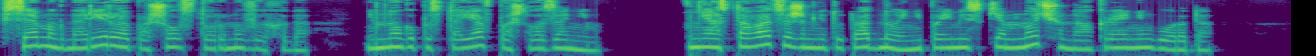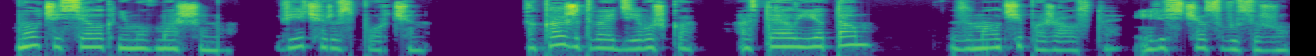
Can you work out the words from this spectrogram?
Сэм, игнорируя, пошел в сторону выхода. Немного постояв, пошла за ним. Не оставаться же мне тут одной, не пойми с кем ночью на окраине города. Молча села к нему в машину. Вечер испорчен. А как же твоя девушка? Оставил ее там? Замолчи, пожалуйста, или сейчас высажу.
